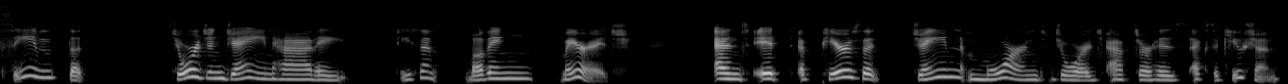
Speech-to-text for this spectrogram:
seems that George and Jane had a decent, loving marriage. And it appears that Jane mourned George after his execution.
